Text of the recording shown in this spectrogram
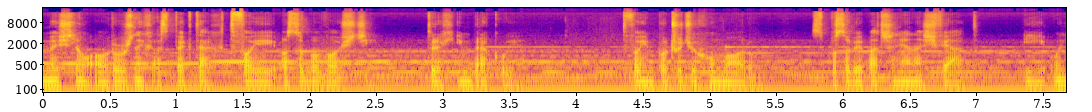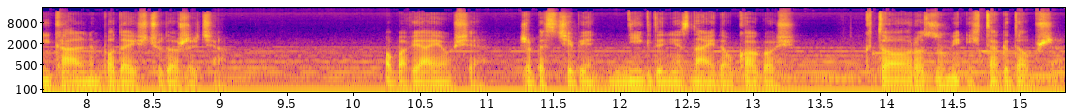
myślą o różnych aspektach Twojej osobowości, których im brakuje. Twoim poczuciu humoru, sposobie patrzenia na świat i unikalnym podejściu do życia. Obawiają się, że bez Ciebie nigdy nie znajdą kogoś, kto rozumie ich tak dobrze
